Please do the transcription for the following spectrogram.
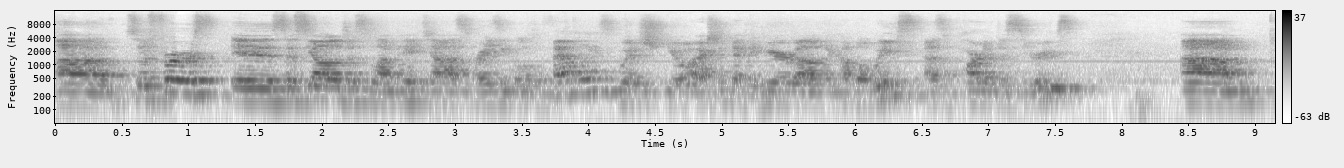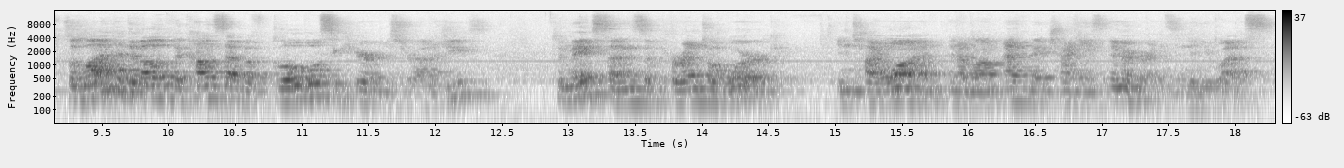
Um, so the first is sociologist Lan Pei-Chia's Raising Global Families, which you'll actually get to hear about in a couple of weeks as part of this series. Um, so Lan had developed the concept of global security strategies to make sense of parental work in Taiwan and among ethnic Chinese immigrants in the US.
